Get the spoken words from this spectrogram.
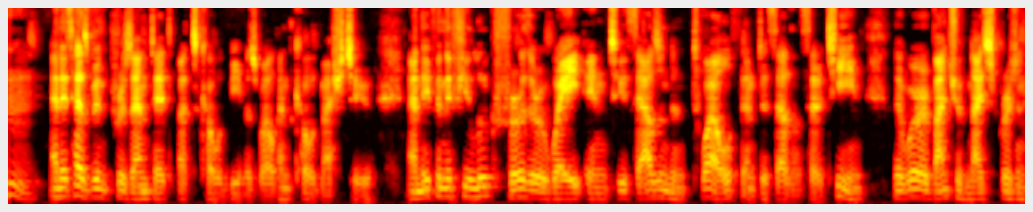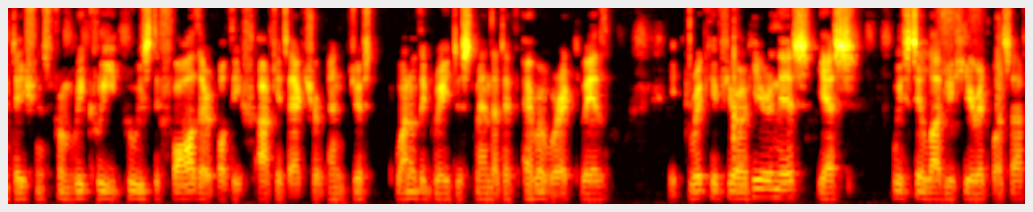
Hmm. And it has been presented at CodeBeam as well and CodeMesh too. And even if you look further away in 2012 and 2013, there were a bunch of nice presentations from Rick Reed, who is the father of the architecture and just one of the greatest men that I've ever worked with. Rick, if you're hearing this, yes, we still love you here at WhatsApp.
